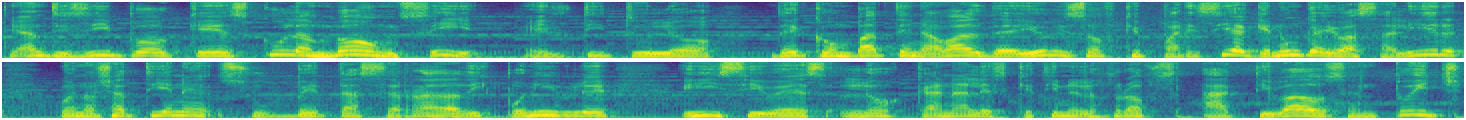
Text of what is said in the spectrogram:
te anticipo que Skull and Bones, sí, el título de combate naval de Ubisoft que parecía que nunca iba a salir, bueno, ya tiene su beta cerrada disponible y si ves los canales que tienen los drops activados en Twitch,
